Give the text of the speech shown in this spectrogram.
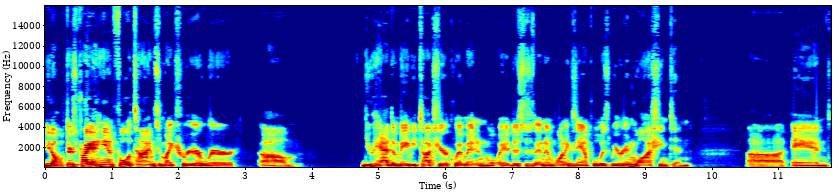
you know, there's probably a handful of times in my career where um, you had to maybe touch your equipment. And this is, and one example was we were in Washington, uh, and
